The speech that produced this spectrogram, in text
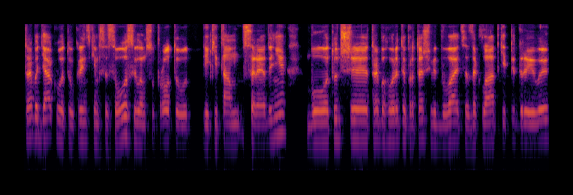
Треба дякувати українським ССО, силам супротиву, які там всередині. Бо тут ще треба говорити про те, що відбуваються закладки, підриви.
